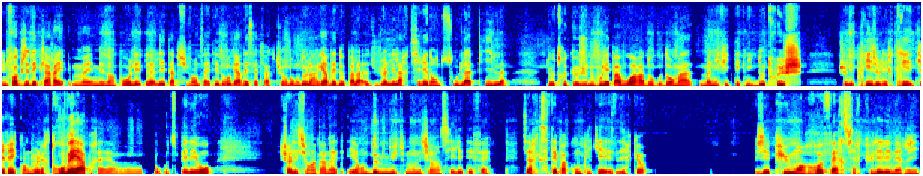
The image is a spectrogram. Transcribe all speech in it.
Une fois que j'ai déclaré mes impôts, l'é l'étape suivante, ça a été de regarder cette facture, donc de la regarder, de pas la je vais aller la retirer d'en dessous de la pile de trucs que je ne voulais pas voir dans ma magnifique technique d'autruche. Je l'ai prise, je l'ai retirée quand je l'ai retrouvée après, heu, beaucoup de spéléo. Je suis allée sur internet et en 2 minutes, mon échéancier, il était fait. C'est-à-dire que c'était pas compliqué, c'est-à-dire que j'ai pu, moi, refaire circuler l'énergie.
